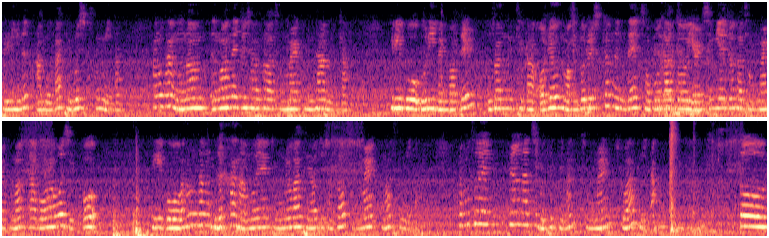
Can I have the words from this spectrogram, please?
달리는 아무가 되고 싶습니다. 항상 응원, 응원해주셔서 정말 감사합니다. 그리고 우리 멤버들, 우선 제가 어려운 왕도를 시켰는데 저보다도 열심히 해줘서 정말 고맙다고 하고 싶고, 그리고 항상 부족한 아무의 동료가 되어주셔서 정말 고맙습니다. 평소엔 표현하지 못했지만 정말 좋아합니다. 또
